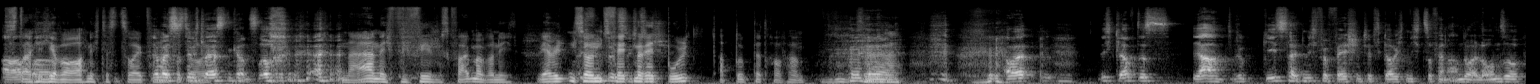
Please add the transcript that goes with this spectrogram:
Das trage ich aber auch nicht das Zeug Ja, weil du es dir nicht leisten kannst auch. Tauri. Nein, ich, das gefällt mir einfach nicht. Wer will denn so einen fetten Red Bull-Abdruck da drauf haben? So, ja. Aber ich glaube, dass, ja, du gehst halt nicht für Fashion-Tipps, glaube ich, nicht zu Fernando Alonso.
